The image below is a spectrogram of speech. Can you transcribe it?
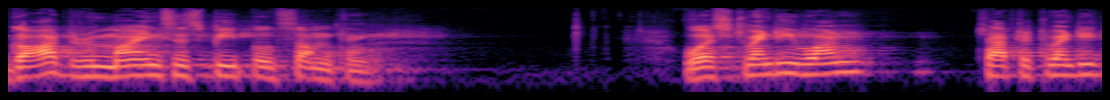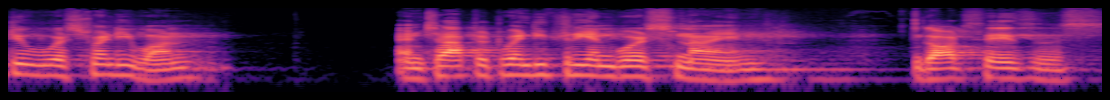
God reminds his people something. Verse 21, chapter 22, verse 21, and chapter 23 and verse 9, God says this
